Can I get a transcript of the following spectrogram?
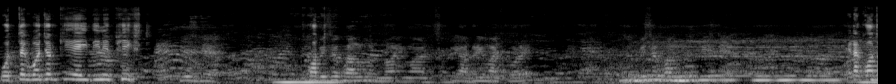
প্রত্যেক বছর কি এই দিনে ফিক্সড চব্বিশে ফাল্গুন নয় মাস কি আটই মাস পরে। চব্বিশে ফাল্গুন এটা কত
